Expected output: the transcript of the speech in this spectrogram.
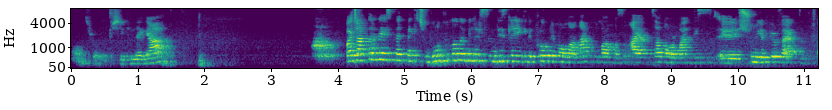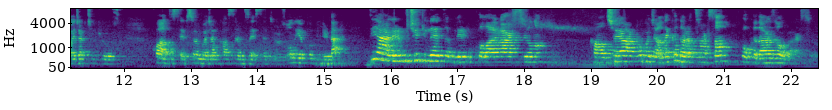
Kontrollü bir şekilde gel. Bacaklarını esnetmek için bunu kullanabilirsin. Dizle ilgili problemi olanlar kullanmasın. Ayakta normal diz, e, şunu yapıyoruz, ayakta bacak çekiyoruz. Quadriceps, ön bacak kaslarımızı esnetiyoruz. Onu yapabilirler. Diğerleri bu şekilde yatabilir. Bu kolay versiyonu. Kalçaya arka bacağı ne kadar atarsan o kadar zor versiyonu.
